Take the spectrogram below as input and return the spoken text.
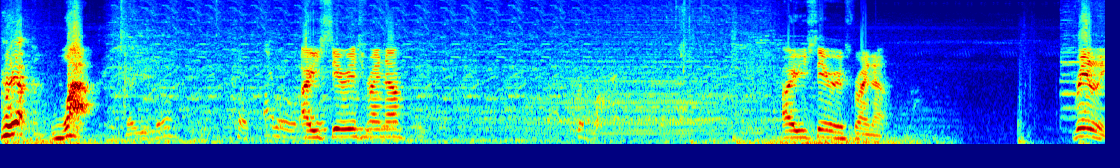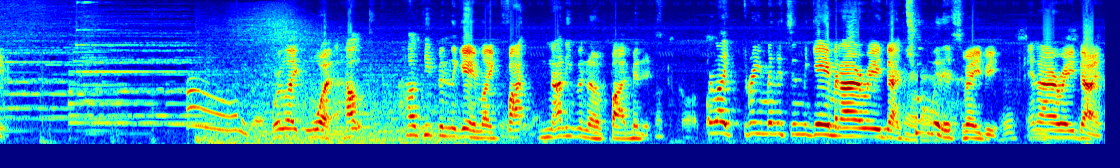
Hurry up! Wow! Are you serious right now? Are you serious right now? Really? We're like what? How how deep in the game? Like five? Not even a five minutes. We're like three minutes in the game and I already died. Two minutes maybe, and I already died.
